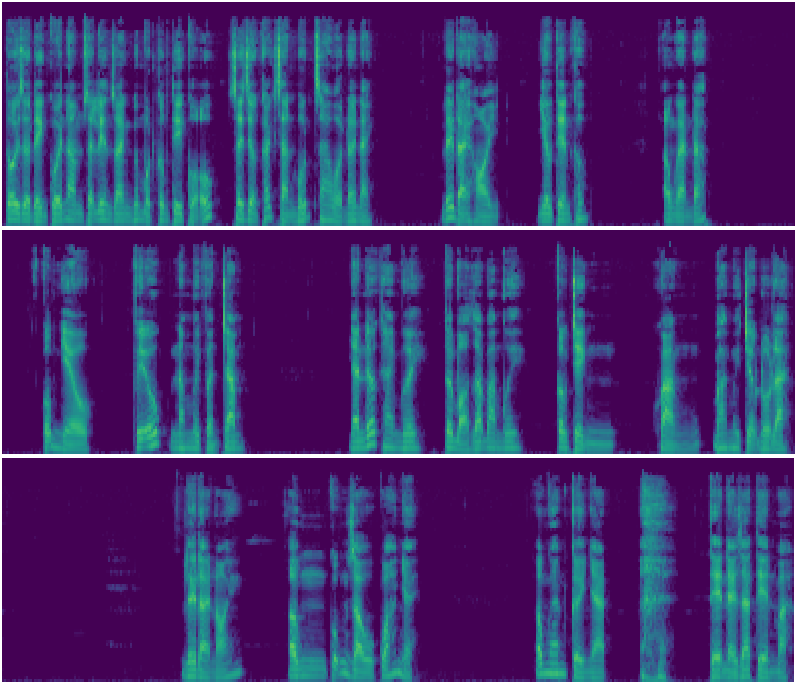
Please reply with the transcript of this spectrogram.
Tôi dự định cuối năm sẽ liên doanh với một công ty của Úc xây dựng khách sạn 4 sao ở nơi này. Lê Đại hỏi, nhiều tiền không? Ông An đáp, cũng nhiều, phía Úc 50%. Nhà nước 20, tôi bỏ ra 30, công trình khoảng 30 triệu đô la. Lê Đại nói, ông cũng giàu quá nhỉ? Ông An cười nhạt, tiền này ra tiền mà.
